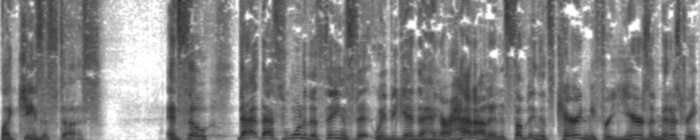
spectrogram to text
like Jesus does. And so that, that's one of the things that we begin to hang our hat on. And it's something that's carried me for years in ministry.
